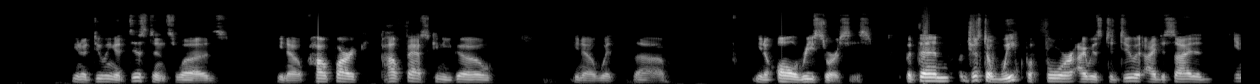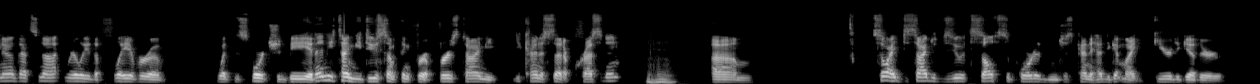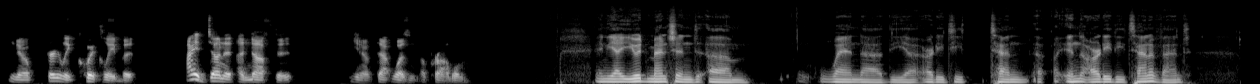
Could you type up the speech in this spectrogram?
you know, doing a distance was, you know, how far, how fast can you go, you know, with, uh, you know, all resources. But then just a week before I was to do it, I decided, you know, that's not really the flavor of what the sport should be. And anytime you do something for a first time, you, you kind of set a precedent. Mm-hmm. Um, so I decided to do it self-supported and just kind of had to get my gear together, you know, fairly quickly. But I had done it enough that, you know, that wasn't a problem. And yeah, you had mentioned um, when uh, the uh, RDT 10 uh, in the RDT 10 event,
